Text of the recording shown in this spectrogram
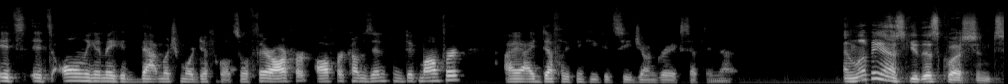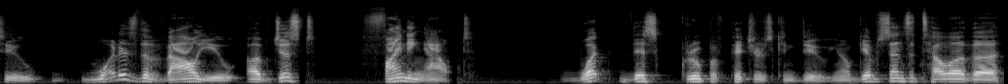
it's it's only going to make it that much more difficult. So if their offer offer comes in from Dick Monfort, I, I definitely think you could see Jon Gray accepting that. And let me ask you this question too: What is the value of just finding out what this group of pitchers can do? You know, give Senzatela the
